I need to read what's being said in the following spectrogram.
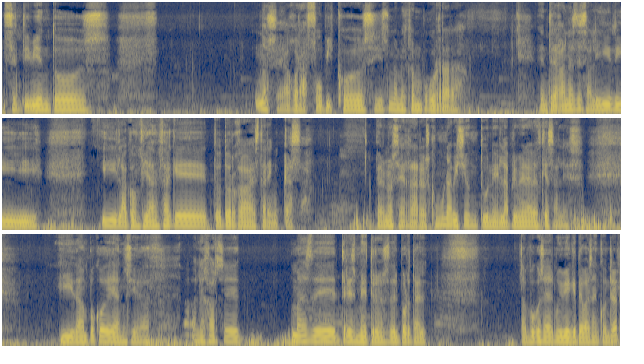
sentimientos, no sé, agorafóbicos y es una mezcla un poco rara entre ganas de salir y, y la confianza que te otorga estar en casa. Pero no sé, es raro, es como una visión túnel la primera vez que sales. Y da un poco de ansiedad alejarse más de 3 metros del portal. Tampoco sabes muy bien qué te vas a encontrar.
